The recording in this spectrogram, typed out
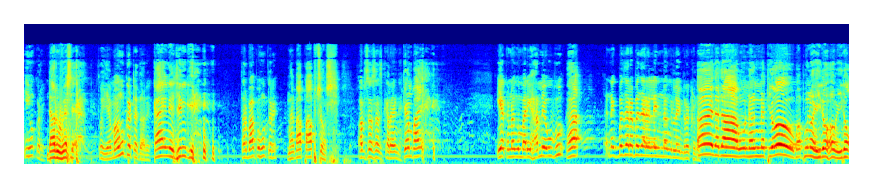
એ શું કરે? દારૂ વેસે તો એમાં શું ઘટે તારે? કાંઈ નહીં જિંદગી. તાર બાપુ શું કરે? મારા બાપ અફસોસ. અફસોસ જ કરે ને. કેમ ભાઈ? એક નંગ મારી સામે ઊભું હા. અને બજારે બજારે લઈને નંગ લઈને રખડે. અય દાદા હું નંગ નથી. ઓ બાપુનો હીરો હોવ હીરો.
